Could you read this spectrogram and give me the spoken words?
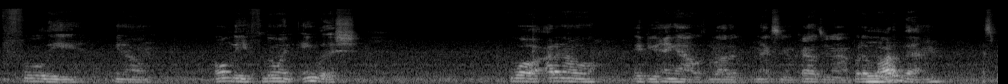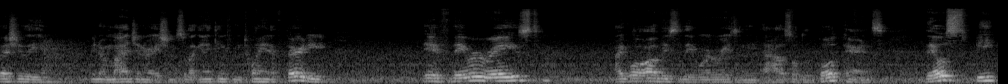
fully, you know, only fluent English. Well, I don't know if you hang out with a lot of Mexican crowds or not, but a lot Mhm. of them, especially you know my generation, so like anything from twenty to thirty, if they were raised, like well obviously they were raised in a household with both parents, they'll speak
